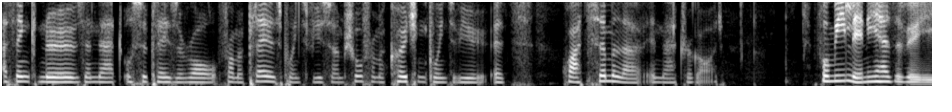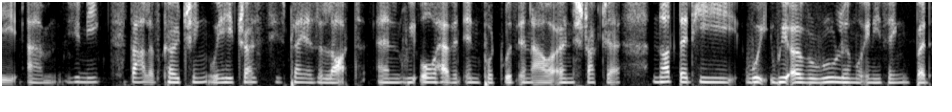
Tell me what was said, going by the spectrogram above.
I think nerves and that also plays a role from a player's point of view. So I'm sure from a coaching point of view, it's quite similar in that regard. For me, Lenny has a very um, unique style of coaching where he trusts his players a lot, and we all have an input within our own structure. Not that he we, we overrule him or anything, but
